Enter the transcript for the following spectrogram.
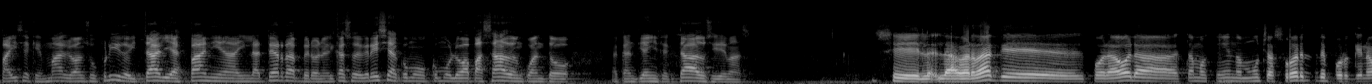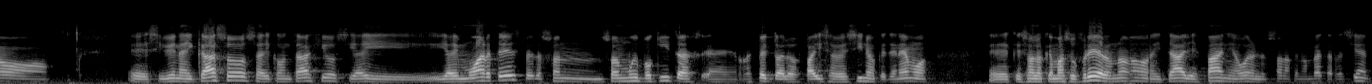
países que más lo han sufrido, Italia, España, Inglaterra, pero en el caso de Grecia, ¿cómo, cómo lo ha pasado en cuanto a cantidad de infectados y demás? Sí, la, verdad que por ahora estamos teniendo mucha suerte porque no, eh, si bien hay casos, hay contagios y hay, y hay muertes, pero son, son muy poquitas eh, respecto a los países vecinos que tenemos, eh, que son los que más sufrieron, ¿no? Italia, España, bueno, son los que nombraste recién.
